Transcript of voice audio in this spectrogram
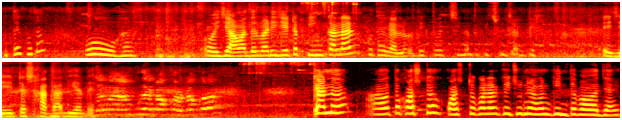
কোথায় কোথায়? ও হ্যাঁ। ওই যে আমাদের বাড়ি যেটা পিঙ্ক কালার কোথায় গেল? দেখতে পাচ্ছি না তো কিছু যাকে এই যে এটা সাদা দিয়াদের কেন? অত কষ্ট কষ্ট করার কিছু নেই, এখন কিনতে পাওয়া যায়।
